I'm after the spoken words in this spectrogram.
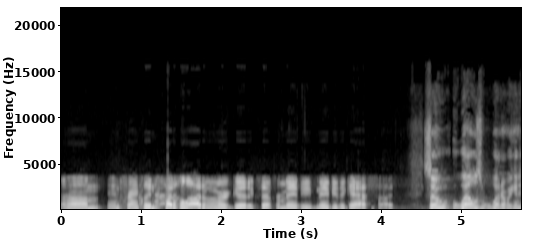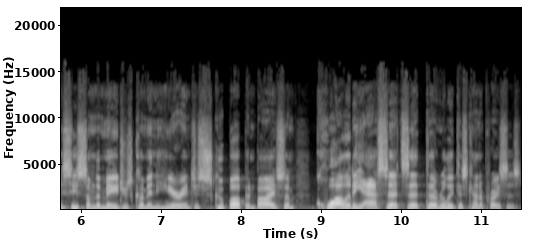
um, and frankly, not a lot of them are good, except for maybe maybe the gas side. So Welles, when are we going to see some of the majors come in here and just scoop up and buy some quality assets at uh, really discounted prices?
